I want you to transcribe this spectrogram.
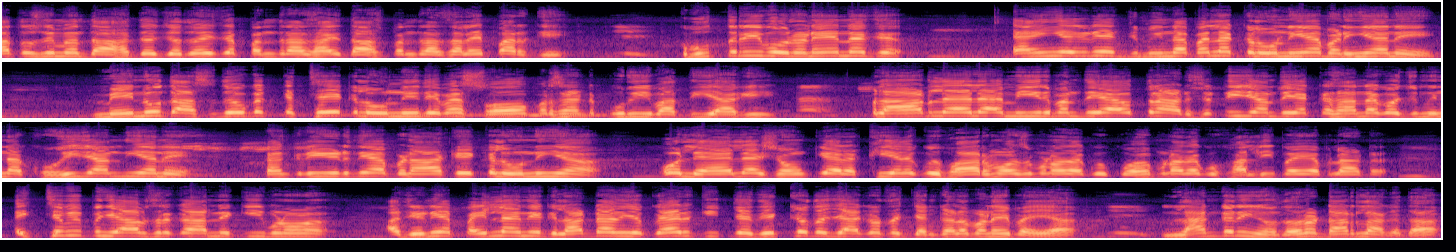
ਆ ਤੁਸੀਂ ਮੈਨੂੰ ਦੱਸ ਦਿਓ ਜਦੋਂ ਇਹ ਚ 15 ਸਾਲ 10 15 ਸਾਲ ਇਹ ਭਰ ਗਏ। ਕਬੂਤਰ ਹੀ ਬੋਲਣੇ ਇਹਨਾਂ ਚ। ਐਂ ਜਿਹੜੀਆਂ ਜ਼ਮੀਨਾਂ ਪਹਿਲਾਂ ਕਲੋਨੀਆਂ ਬਣੀਆਂ ਨੇ। ਮੈਨੂੰ ਦੱਸ ਦਿਓ ਕਿ ਕਿੱਥੇ ਕਲੋਨੀ ਦੇ ਵਿੱਚ 100% ਪੂਰੀ ਆਬਾਦੀ ਆ ਗਈ। ਪਲਾਟ ਲੈ ਲੈ ਅਮੀਰ ਬੰਦੇ ਆ ਉਹ ਧਨਾੜ ਸਿੱਟੀ ਜਾਂਦੇ ਆ ਕਿਸਾਨਾਂ ਕੋਲ ਜ਼ਮੀਨਾਂ ਖੋਹੀ ਜਾਂਦੀਆਂ ਨੇ। ਕੰਕਰੀਟ ਦੀਆਂ ਬਣਾ ਕੇ ਕਲੋਨੀਆਂ ਉਹ ਲੈ ਲੈ ਸ਼ੌਂਕੀਆਂ ਰੱਖੀਆਂ ਨੇ ਕੋਈ ਫਾਰਮ ਹਾਊਸ ਬਣਾਉਂਦਾ ਕੋਈ ਕੁਛ ਬਣਾਉਂਦਾ ਕੋਈ ਖਾਲੀ ਪਏ ਆ ਪਲਾਟ। ਇੱਥੇ ਵੀ ਪੰਜਾਬ ਸਰਕਾਰ ਨੇ ਕੀ ਬਣਾਉਣਾ? ਆ ਜਿਹੜੀਆਂ ਪਹਿਲਾਂ ਇਹਦੀਆਂ ਗਲਾਡਾਂ ਦੀਆਂ ਕਹਿਰ ਕੀਤੇ ਦੇਖਿਓ ਤਾਂ ਜਾ ਕੇ ਉੱਥੇ ਜੰਗਲ ਬਣੇ ਪਏ ਆ। ਲੰਘ ਨਹੀਂ ਹੁੰਦਾ ਉਹਦਾ ਡਰ ਲੱਗਦਾ।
